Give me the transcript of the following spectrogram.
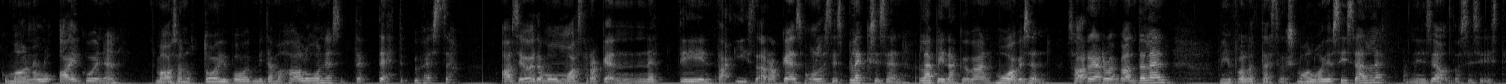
kun mä oon ollut aikuinen. Mä oon osannut toivoa, mitä mä haluan ja sitten tehty yhdessä asioita muun muassa rakennettiin, tai isä rakensi mulle siis pleksisen läpinäkyvän muovisen Saarijärven kanteleen, mihin voi laittaa esimerkiksi valoja sisälle, niin se on tosi siisti.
